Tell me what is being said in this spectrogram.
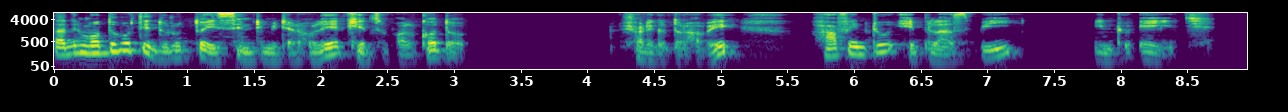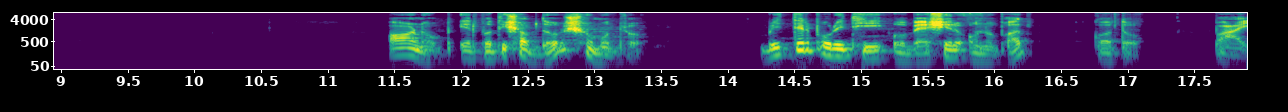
তাদের মধ্যবর্তী দূরত্ব এই সেন্টিমিটার হলে ক্ষেত্রফল কত? সঠিক উত্তর হবে half into A plus B into H অর্ণব এর প্রতিশব্দ সমুদ্র। বৃত্তের পরিধি ও ব্যাসের অনুপাত কত? Pi.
